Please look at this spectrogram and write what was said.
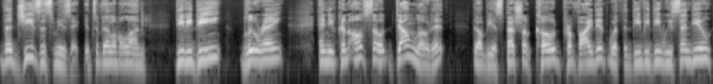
the Jesus music. It's available on DVD, Blu-ray, and you can also download it. There'll be a special code provided with the DVD we send you,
